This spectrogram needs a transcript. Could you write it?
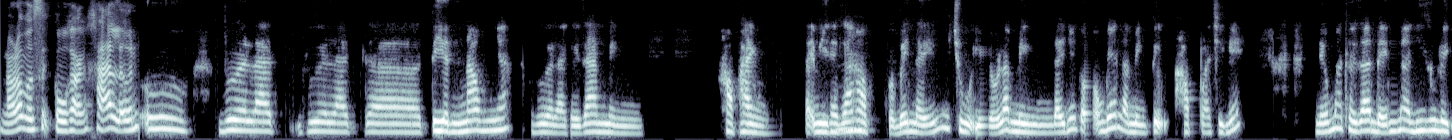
nó là một sự cố gắng khá lớn. Ừ vừa là vừa là uh, tiền nong nhá vừa là thời gian mình học hành. Tại vì thời gian ừ. học của bên đấy chủ yếu là mình đấy như cậu cũng biết là mình tự học là chính ấy. Nếu mà thời gian đấy mà đi du lịch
